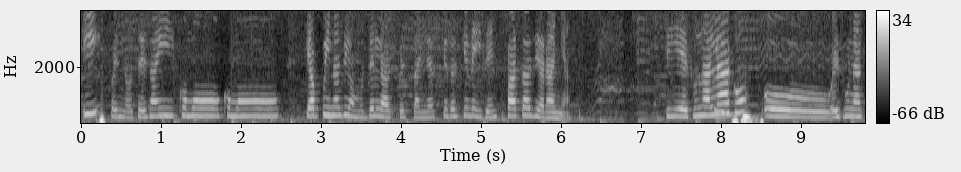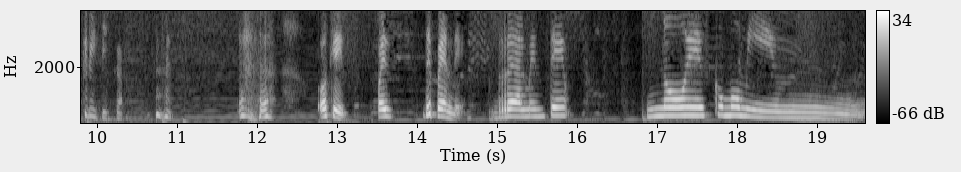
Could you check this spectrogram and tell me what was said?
Y pues no sé ahí cómo, cómo, qué opinas, digamos, de las pestañas que esas que le dicen patas de araña. Si es un halago o es una crítica. Ok, pues depende. Realmente no es como mi... Mm,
